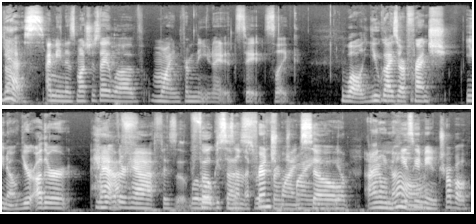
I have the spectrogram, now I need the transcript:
So, Yes. I mean, as much as I love wine from the United States, like Well, you guys are French. You know, your other my half other half is a little focuses on the with French, wine, So Yep. I don't know. He's gonna be in trouble.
